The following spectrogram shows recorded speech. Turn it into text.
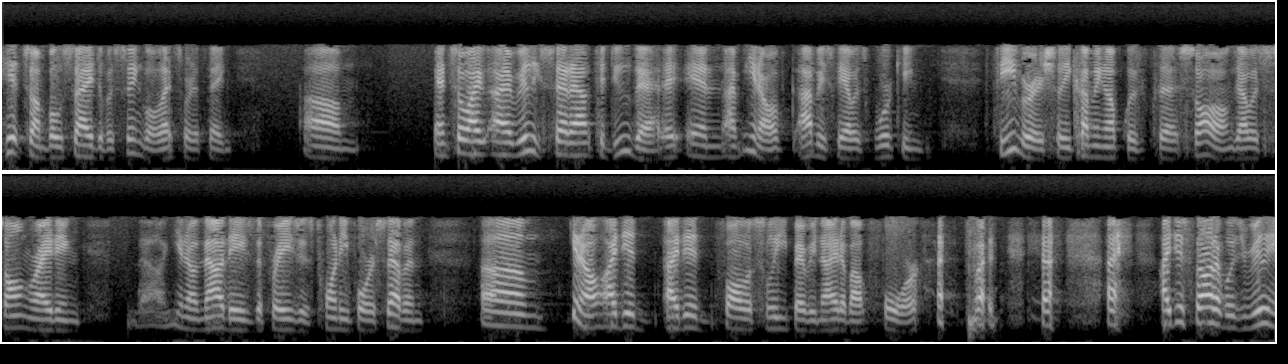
hits on both sides of a single, that sort of thing. Um, and so I, I really set out to do that. And I'm, you know, obviously I was working feverishly coming up with uh, songs. I was songwriting. Uh, you know, nowadays the phrase is twenty four seven. Um, you know, I did I did fall asleep every night about four, but I I just thought it was really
